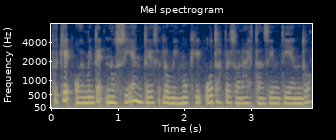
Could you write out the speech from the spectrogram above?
porque obviamente no sientes lo mismo que otras personas están sintiendo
